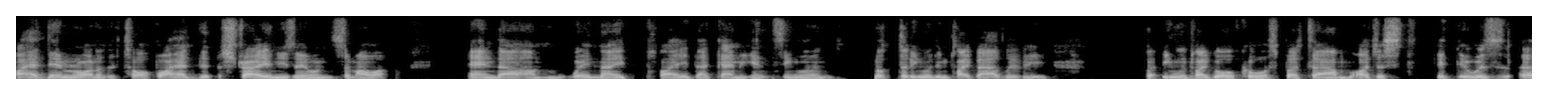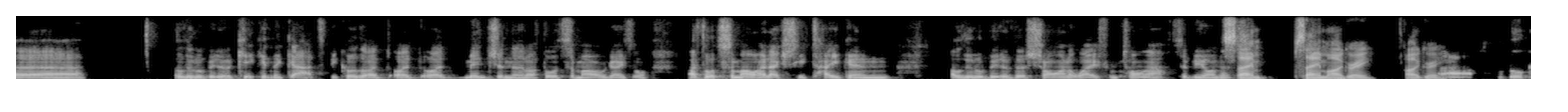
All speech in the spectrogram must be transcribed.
I had them right at the top. I had Australia, New Zealand, Samoa. And um, when they played that game against England, not that England didn't play badly, but England played well, of course. But um, I just it, it was uh, a little bit of a kick in the guts because I'd, I'd, I'd mentioned that I thought Samoa were going to. I thought Samoa had actually taken a little bit of the shine away from Tonga, to be honest. Same, same. I agree. I agree. Uh, look,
